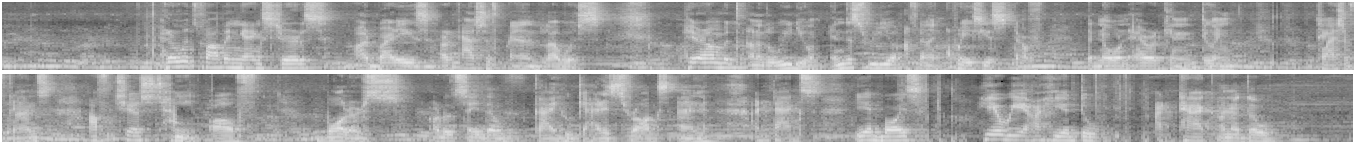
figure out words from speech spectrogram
Hello, what's poppin' gangsters, our buddies, our Clash of Clans lovers. Here I'm with another video. In this video, I've done the craziest stuff that no one ever can do in Clash of Clans. I've just had of bowlers. I would say the guy who carries rocks and attacks. Yeah, boys. Here we are here to attack another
